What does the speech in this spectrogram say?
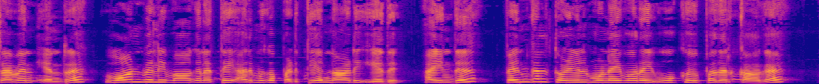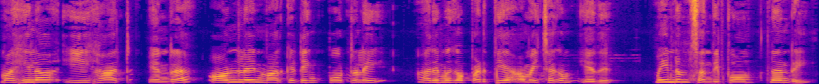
செவன் என்ற வான்வெளி வாகனத்தை அறிமுகப்படுத்திய நாடு எது? ஐந்து பெண்கள் தொழில் முனைவோரை ஊக்குவிப்பதற்காக மகிழா இ ஹாட் என்ற ஆன்லைன் மார்க்கெட்டிங் போர்ட்டலை அறிமுகப்படுத்திய அமைச்சகம் எது? மீண்டும் சந்திப்போம். நன்றி.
